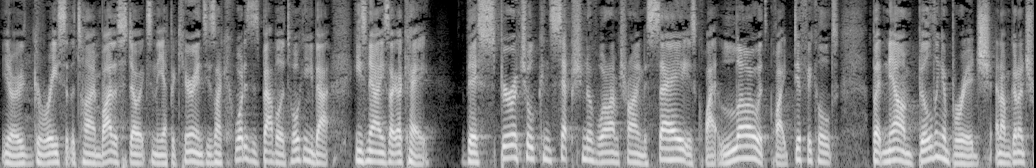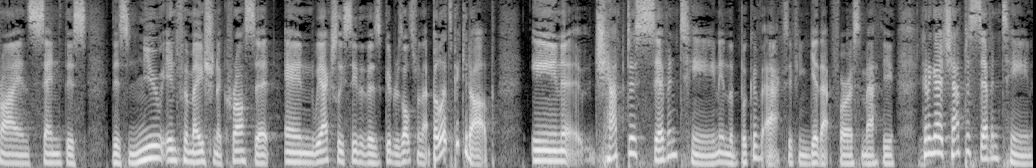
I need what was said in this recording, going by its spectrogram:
you know, Greece at the time, by the Stoics and the Epicureans. He's like, what is this babbler talking about? He's now, he's like, okay, their spiritual conception of what I'm trying to say is quite low. It's quite difficult. But now I'm building a bridge and I'm going to try and send this, this new information across it. And we actually see that there's good results from that. But let's pick it up in chapter 17 in the book of Acts, if you can get that for us, Matthew. We're going to go to chapter 17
